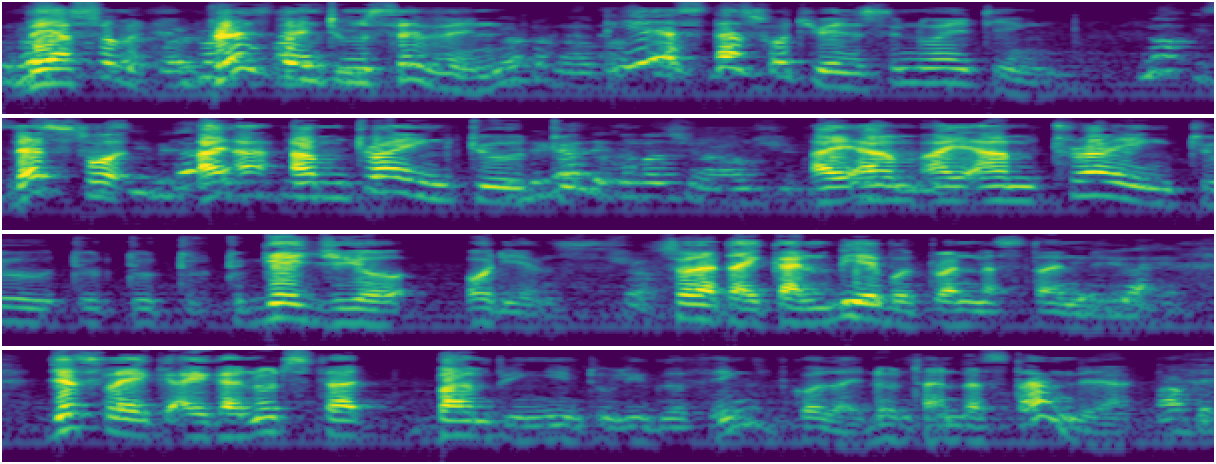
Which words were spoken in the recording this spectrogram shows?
No, There are so many. President about past deeds. We're talking Museveni, yes, that's what you're insinuating. No, That's what I, I, I'm trying to, you began the to conversation around shooting. I am I am trying to, to, to, to, to gauge your audience Sure. so that I can be able to understand you. Just like I cannot start bumping into legal things because I don't understand them. Okay.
